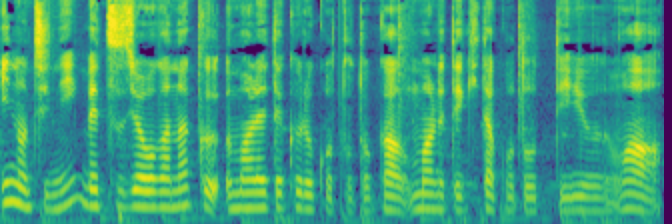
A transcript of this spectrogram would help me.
命に別状がなく生まれてくることとか生まれてきたことっていうのは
